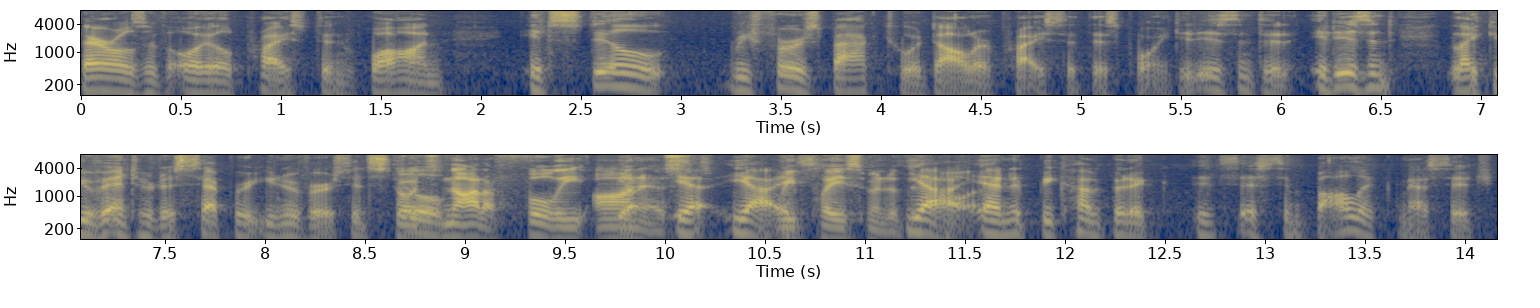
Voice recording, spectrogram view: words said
barrels of oil priced in yuan, it's still refers back to a dollar price at this point. It isn't. A, it isn't like you've entered a separate universe. It's still, so it's not a fully honest yeah, yeah, replacement of the yeah, dollar. Yeah, and it becomes, but it, it's a symbolic message,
